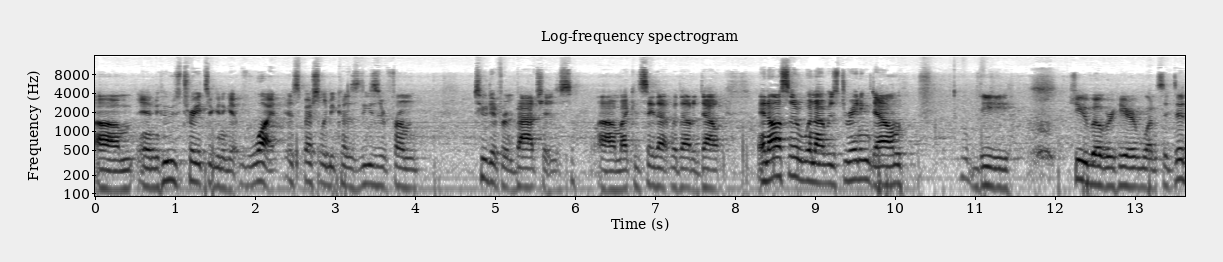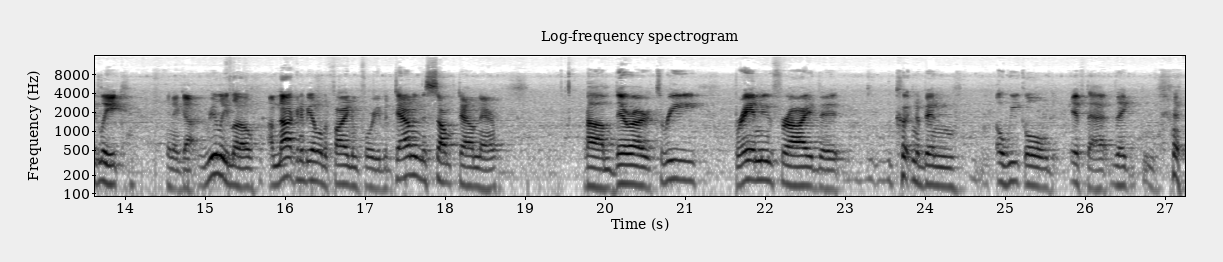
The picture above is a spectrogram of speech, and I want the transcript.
um, and whose traits are going to get what, especially because these are from two different batches. Um, I can say that without a doubt. And also, when I was draining down the cube over here, once it did leak and it got really low, I'm not going to be able to find them for you, but down in the sump down there, um, there are three brand new fry that couldn't have been a week old, if that. They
